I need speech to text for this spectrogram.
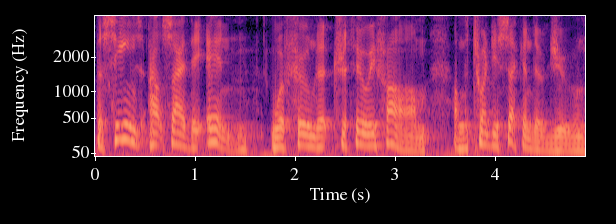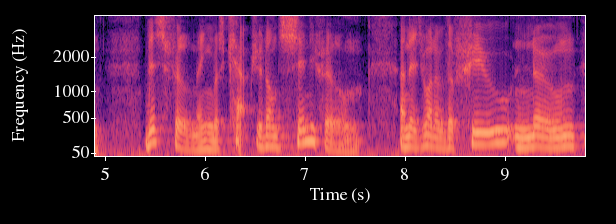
The scenes outside the inn were filmed at Trethewey Farm on the 22nd of June. This filming was captured on Cinefilm and is one of the few known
